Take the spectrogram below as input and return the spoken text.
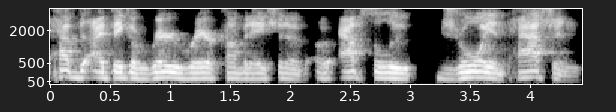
have I think a very rare combination of, of absolute joy and passion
